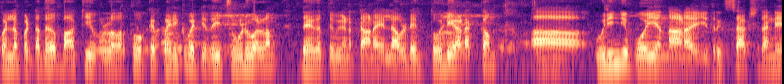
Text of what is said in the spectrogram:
കൊല്ലപ്പെട്ടത്. ബാക്കി ഉള്ളവർക്കുമൊക്കെ പരിക്ക് പറ്റിയത് ഈ ചൂടുവെള്ളം ദേഹത്ത് വീണിട്ടാണ്. എല്ലാവരുടെയും തൊലി അടക്കം ഉരിഞ്ഞു പോയി എന്നാണ് ഈ ദൃക്സാക്ഷി തന്നെ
